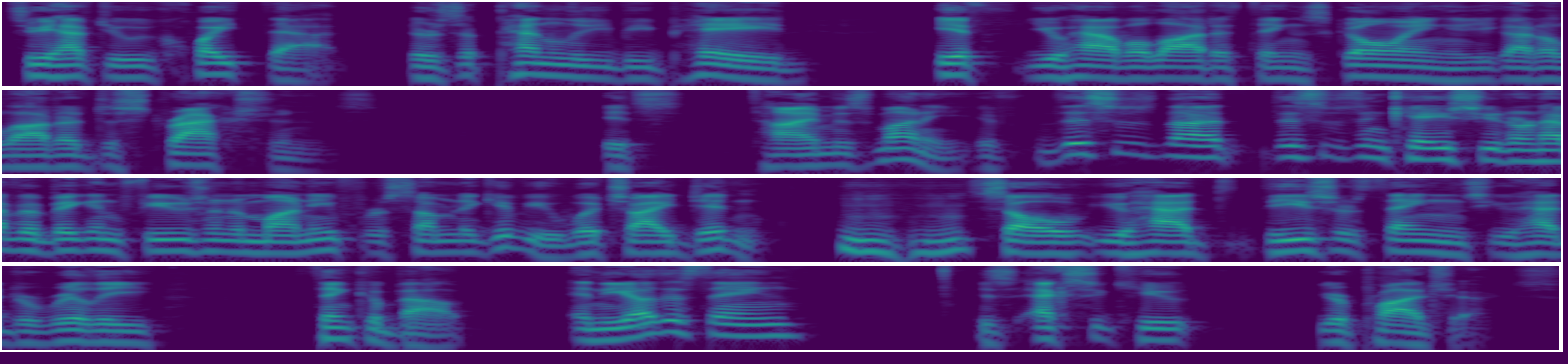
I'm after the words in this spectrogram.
So you have to equate that. There's a penalty to be paid if you have a lot of things going and you got a lot of distractions. It's time is money. If this is not, this is in case you don't have a big infusion of money for someone to give you, which I didn't. Mm-hmm. So you had these are things you had to really think about. And the other thing is execute your projects.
